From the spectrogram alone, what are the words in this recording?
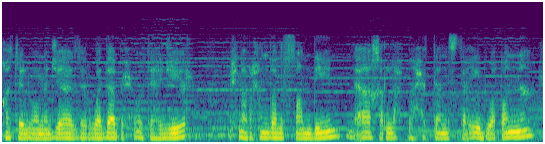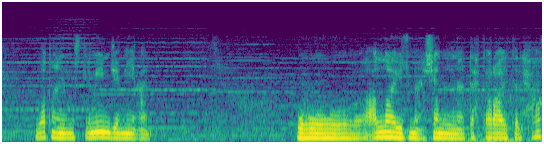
قتل ومجازر وذبح وتهجير إحنا راح نظل صامدين لآخر لحظة حتى نستعيد وطننا وطن المسلمين جميعا. والله يجمع شملنا تحت راية الحق.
